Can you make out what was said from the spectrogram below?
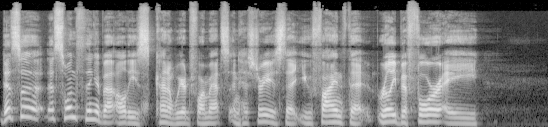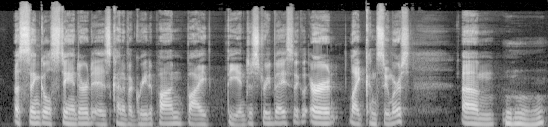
That's a that's one thing about all these kind of weird formats in history is that you find that really before a a single standard is kind of agreed upon by the industry basically or like consumers um, mm-hmm.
